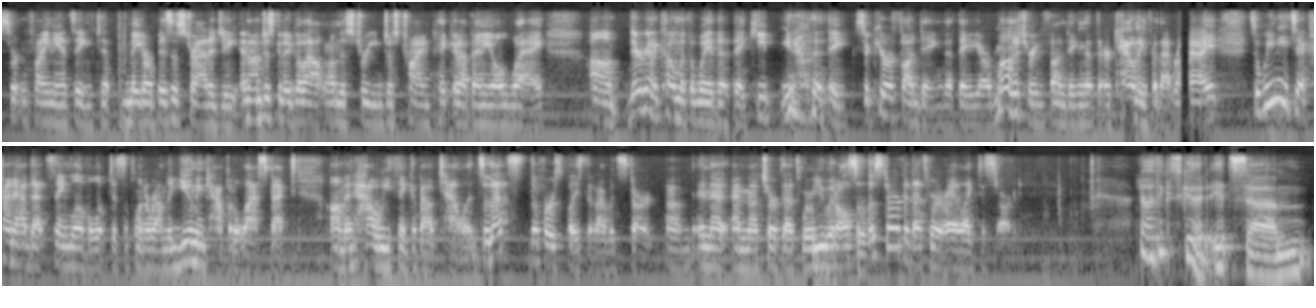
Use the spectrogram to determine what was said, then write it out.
certain financing to make our business strategy and i'm just going to go out on the street and just try and pick it up any old way. Um, they're going to come with a way that they keep you know that they secure funding that they are monitoring funding that they're accounting for that right? So we need to kind of have that same level of discipline around the human capital aspect um, and how we think about talent. So that's the first place that i would start um, and that, i'm not sure if that's where you would also start but that's where i like to start No, I think it's good. It's um,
